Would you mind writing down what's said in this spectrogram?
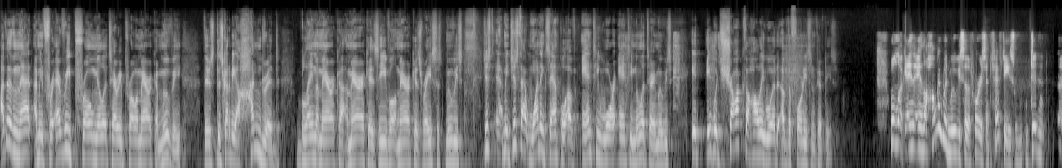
Other than that, I mean, for every pro military, pro America movie, there's, there's got to be a hundred blame America, America is evil, America is racist movies. Just, I mean, just that one example of anti war, anti military movies, it, it would shock the Hollywood of the 40s and 50s. Well, look, and, and, the Hollywood movies of the 40s and 50s didn't, uh,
